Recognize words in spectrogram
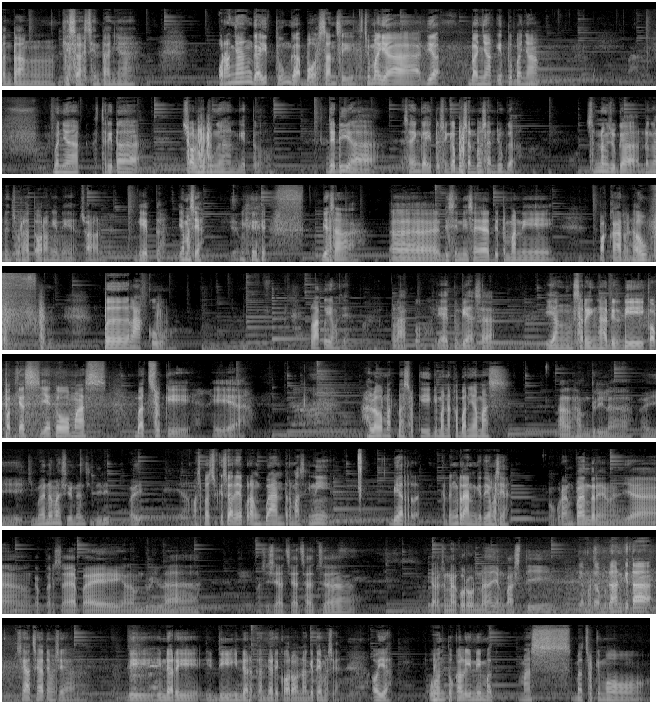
tentang kisah cintanya. Orangnya nggak itu nggak bosan sih. Cuma ya dia banyak itu banyak banyak cerita soal hubungan gitu. Jadi ya saya nggak itu sih nggak bosan-bosan juga. Seneng juga dengerin curhat orang ini ya soalnya. Gitu. Ya mas ya? Yeah, biasa uh, di sini saya ditemani pakar oh, pelaku. Pelaku ya mas ya? Pelaku yaitu biasa yang sering hadir di kok podcast yaitu Mas Batsuki. Iya. Halo Mat Basuki gimana kabarnya Mas? Alhamdulillah baik. Gimana Mas Yonan sendiri? Baik? Iya, Mas Basuki suaranya kurang banter Mas. Ini biar kedengeran gitu ya mas ya Oh, kurang banter ya mas yang kabar saya baik alhamdulillah masih sehat-sehat saja nggak kena corona yang pasti Ya mudah-mudahan kita sehat-sehat ya Mas ya. Dihindari dihindarkan dari corona gitu ya Mas ya. Oh iya. Untuk kali ini Mas Batsuki mau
